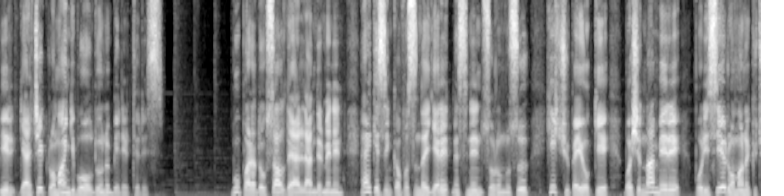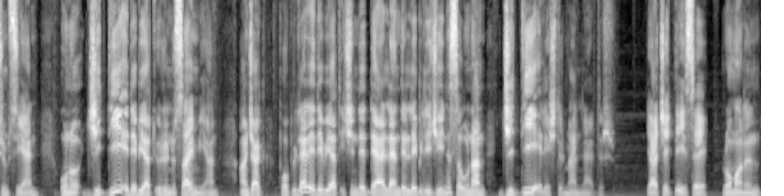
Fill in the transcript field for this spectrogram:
bir gerçek roman gibi olduğunu belirtiriz. Bu paradoksal değerlendirmenin herkesin kafasında yer etmesinin sorumlusu hiç şüphe yok ki başından beri polisiye romanı küçümseyen, onu ciddi edebiyat ürünü saymayan ancak popüler edebiyat içinde değerlendirilebileceğini savunan ciddi eleştirmenlerdir. Gerçekte ise romanın,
